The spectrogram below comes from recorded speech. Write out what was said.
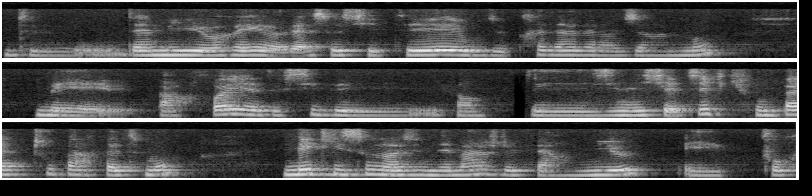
d'améliorer euh, la société ou de préserver l'environnement. Mais parfois, il y a aussi des, des initiatives qui ne font pas tout parfaitement, mais qui sont dans une démarche de faire mieux. Et pour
